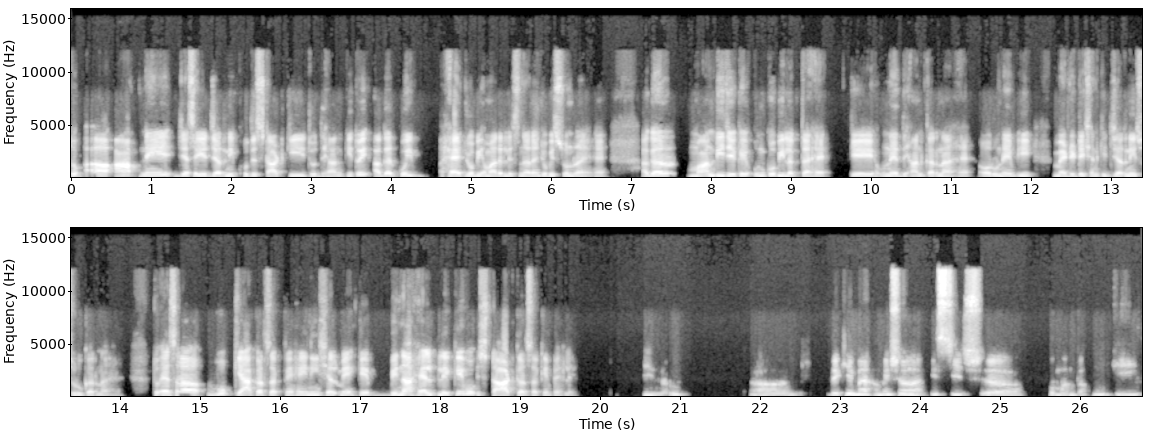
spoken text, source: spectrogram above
तो आपने जैसे ये जर्नी खुद स्टार्ट की जो ध्यान की तो अगर कोई है जो भी हमारे लिसनर हैं जो भी सुन रहे हैं अगर मान लीजिए कि उनको भी लगता है कि उन्हें ध्यान करना है और उन्हें भी मेडिटेशन की जर्नी शुरू करना है तो ऐसा वो क्या कर सकते हैं इनिशियल में कि बिना हेल्प लेके वो स्टार्ट कर सके पहले? जी ज़रूर। देखिए मैं हमेशा इस चीज़ को मानता हूँ कि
